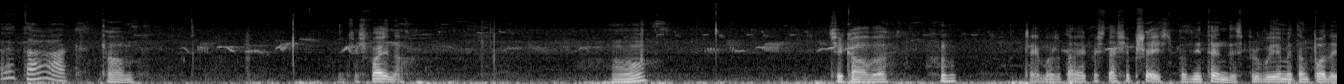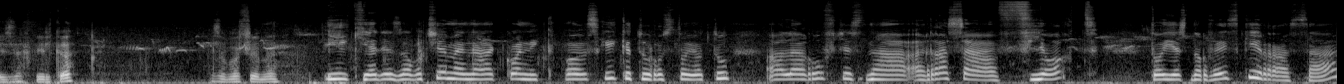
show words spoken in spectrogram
E, tak. Tam. Jakaś fajna. O. Ciekawe. Czekaj, może tam jakoś da się przejść. Pewnie tędy. Spróbujemy tam podejść za chwilkę. Zobaczymy. I kiedy zobaczymy na konik polski, który stoi tu, ale również na rasa Fjord, to jest norweski rasa.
